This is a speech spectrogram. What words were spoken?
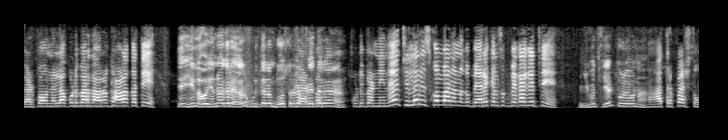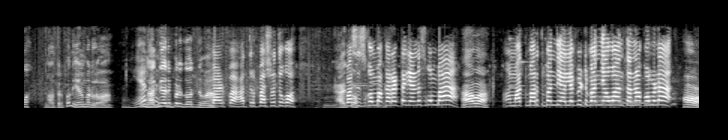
ಬ್ಯಾಡಪ್ಪ ಅವನ್ನೆಲ್ಲ ಕುಡಿಬಾರ್ದು ಆರೋಗ್ಯ ಹಾಳಾಕತಿ ಏ ಇಲ್ಲವ ಏನಾಗಲ್ಲ ಎಲ್ಲರೂ ಕುಡಿತಾರ ನಮ್ಮ ದೋಸ್ತರೆಲ್ಲ ಕುಡಿತಾರ. ಕುಡಿಬೇಡ ನೀನು. ಚಿಲ್ಲರ್ ಇಸ್ಕೊಂಬ ನನಗೆ ಬೇರೆ ಕೆಲ್ಸಕ್ಕೆ ಬೇಕಾಗೈತಿ. ಇವತ್ತು ಏಟ್ ತೊಳೆವನ ಹತ್ತು ರೂಪಾಯಿ ಅಷ್ಟು ತಗೋ. ಹತ್ತು ರೂಪಾಯಿ ಏನು ಬರಲ್ಲವ ಒಂದು ಹದಿನೈದು ರೂಪಾಯಿ ತೋತ್ನವ ಬೇಡಪ್ಪ ಹತ್ತು ರೂಪಾಯಿ ಅಷ್ಟು ತಗೋ. ಬಸ್ ಇಸ್ಕೊಂಬ ಕರೆಕ್ಟಾಗಿ ಎಣಿಸ್ಕೊಂಬ. ಹಾವ ಮತ್ತೆ ಮರ್ತು ಬಂದಿ ಅಲ್ಲೇ ಬಿಟ್ಟು ಬಂದ್ಯಾವ ಅಂತ ಅನ್ನಕೋಬೇಡ ಹಾಂ.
